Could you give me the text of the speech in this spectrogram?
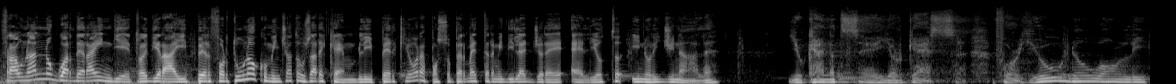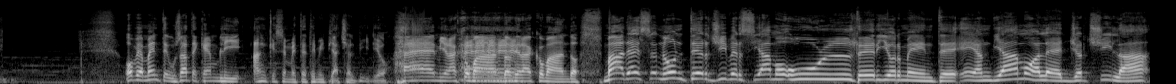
Fra un anno guarderai indietro e dirai: Per fortuna ho cominciato a usare Cambly perché ora posso permettermi di leggere Elliot in originale. You cannot say your guess, for you know only Ovviamente usate Cambly anche se mettete mi piace al video. Eh, mi raccomando, Eh. mi raccomando. Ma adesso non tergiversiamo ulteriormente e andiamo a leggerci la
